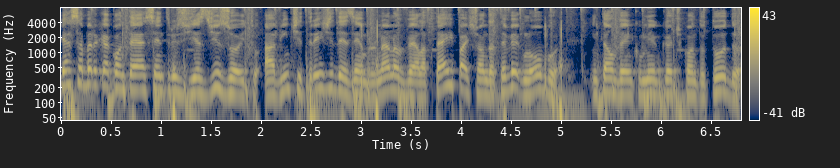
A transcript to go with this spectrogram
Quer saber o que acontece entre os dias 18 a 23 de dezembro na novela Terra e Paixão da TV Globo? Então vem comigo que eu te conto tudo.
